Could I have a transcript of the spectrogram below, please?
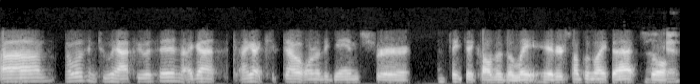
Um, I wasn't too happy with it. I got I got kicked out one of the games for I think they called it a late hit or something like that. So okay.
